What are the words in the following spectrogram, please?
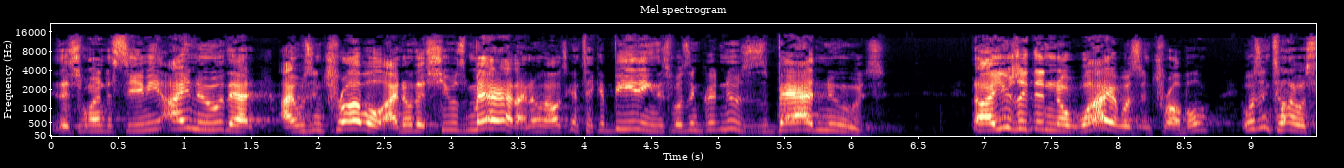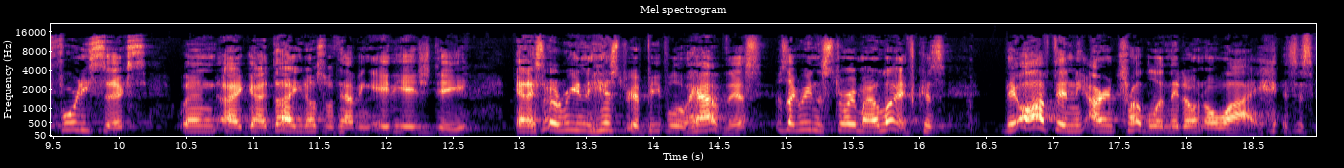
that she wanted to see me. I knew that I was in trouble. I know that she was mad. I know I was going to take a beating. This wasn't good news. This is bad news. Now, I usually didn't know why I was in trouble. It wasn't until I was 46 when I got diagnosed with having ADHD. And I started reading the history of people who have this. It was like reading the story of my life because they often are in trouble and they don't know why. It's just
